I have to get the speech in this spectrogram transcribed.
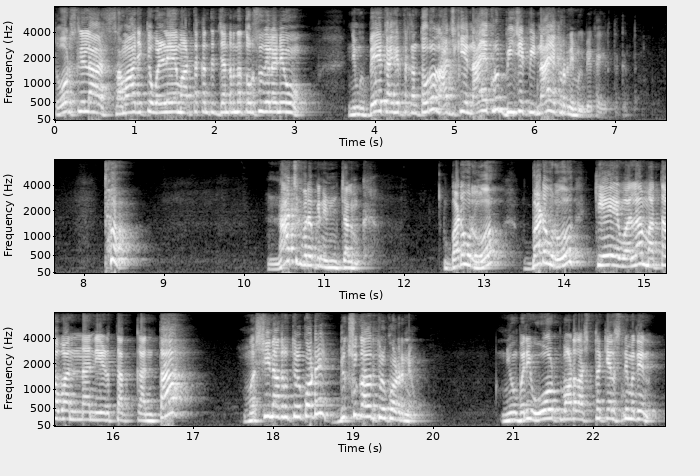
ತೋರಿಸ್ಲಿಲ್ಲ, ಸಮಾಜಕ್ಕೆ ಒಳ್ಳೆಯ ಮಾಡ್ತಕ್ಕಂಥ ಜನರನ್ನ ತೋರಿಸೋದಿಲ್ಲ ನೀವು. ನಿಮ್ಗೆ ಬೇಕಾಗಿರ್ತಕ್ಕಂಥವ್ರು ರಾಜಕೀಯ ನಾಯಕರು ಬಿ ಜೆ ಪಿ ನಾಯಕರು ನಿಮಗೆ ಬೇಕಾಗಿರ್ತಕ್ಕಂಥ! ನಾಚಿಕೆ ಬರಬೇಕು ನಿಮ್ಮ ಜನ್ಮಕ್ಕೆ ಬಡವರು ಬಡವರು ಕೇವಲ ಮತವನ್ನ ನೀಡ್ತಕ್ಕಂಥ ಮಷೀನ್ ಆದ್ರೂ ತಿಳ್ಕೊಡ್ರಿ ಭಿಕ್ಷುಕಾದ್ರೂ ತಿಳ್ಕೊಡ್ರಿ ನೀವು. ನೀವು ಬರೀ ಓಟ್ ಮಾಡೋದು ಅಷ್ಟ ಕೆಲಸ ನಿಮ್ಮದೇನು?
